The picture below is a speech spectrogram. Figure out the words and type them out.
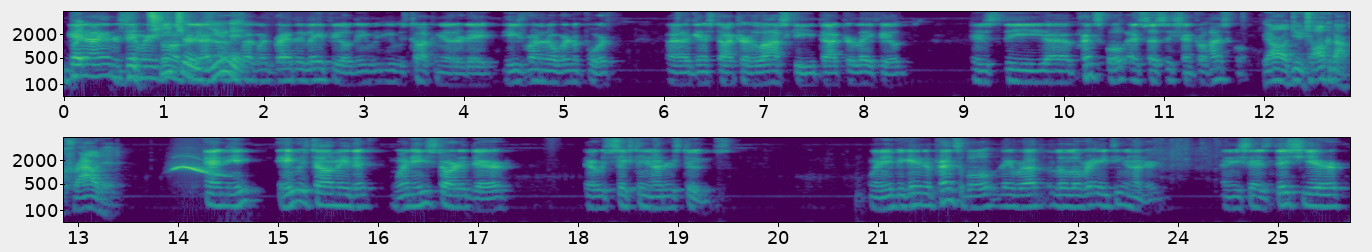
but I understand the where you're teacher going. unit. I was talking with Bradley Layfield. He, he was talking the other day. He's running over in the fourth uh, against Dr. Halofsky. Dr. Layfield is the uh, principal at Sussex Central High School. Y'all, dude, talk about crowded. And he, he was telling me that when he started there, there was sixteen hundred students. When he became the principal, they were up a little over eighteen hundred. And he says this year,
